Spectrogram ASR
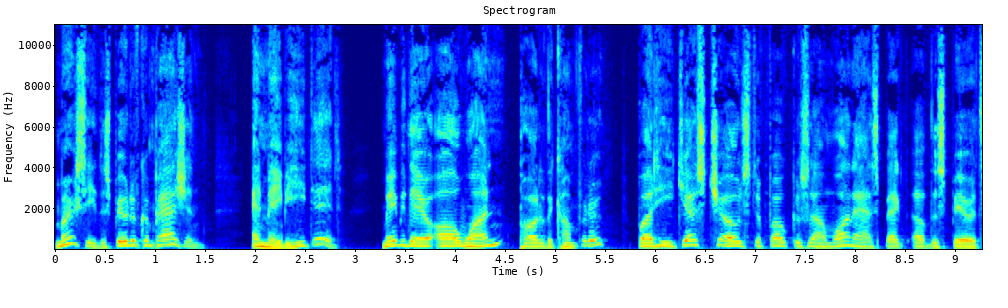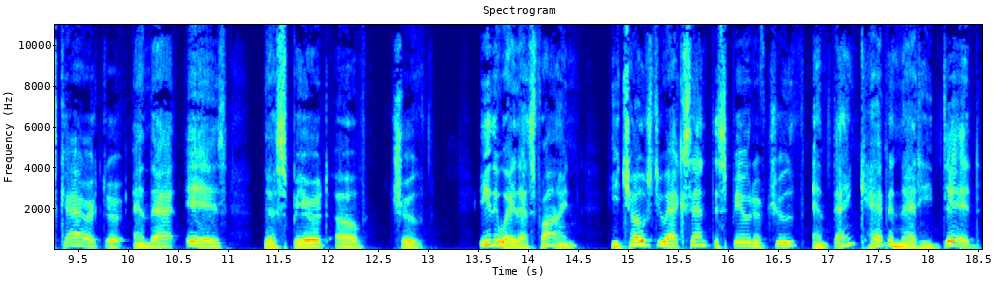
mercy, the spirit of compassion. And maybe he did. Maybe they're all one, part of the comforter, but he just chose to focus on one aspect of the spirit's character, and that is the Spirit of truth. Either way, that's fine. He chose to accent the Spirit of truth, and thank heaven that he did.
